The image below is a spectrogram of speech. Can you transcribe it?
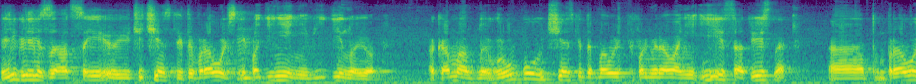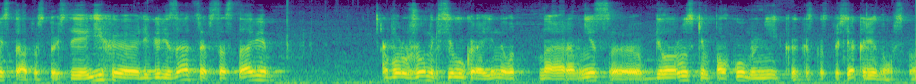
легализации чеченских добровольческих объединений в единую командную группу чеченских добровольческих формирований и, соответственно, правовой статус, то есть их э, легализация в составе вооруженных сил Украины вот наравне с э, белорусским полком имени Костуся Калиновского.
